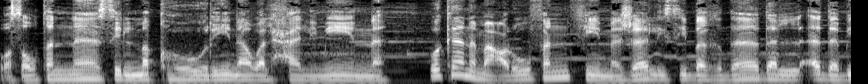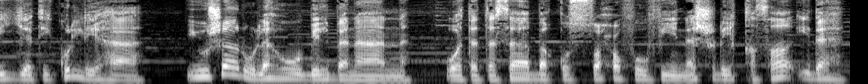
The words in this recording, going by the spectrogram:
وصوت الناس المقهورين والحالمين. وكان معروفا في مجالس بغداد الأدبية كلها يشار له بالبنان وتتسابق الصحف في نشر قصائده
